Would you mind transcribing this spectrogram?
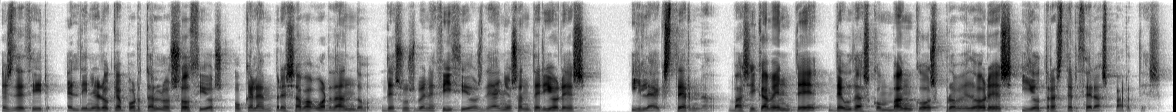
es decir, el dinero que aportan los socios o que la empresa va guardando de sus beneficios de años anteriores, y la externa, básicamente deudas con bancos, proveedores y otras terceras partes.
